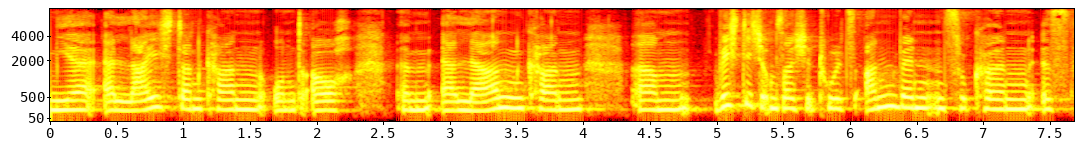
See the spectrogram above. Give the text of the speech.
mir erleichtern kann und auch ähm, erlernen kann. Ähm, wichtig, um solche Tools anwenden zu können, ist,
